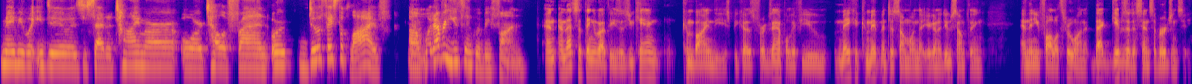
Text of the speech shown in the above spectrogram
maybe what you do is you set a timer or tell a friend or do a facebook live um, yeah. um, whatever you think would be fun. And and that's the thing about these is you can combine these because for example if you make a commitment to someone that you're going to do something and then you follow through on it that gives it a sense of urgency.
